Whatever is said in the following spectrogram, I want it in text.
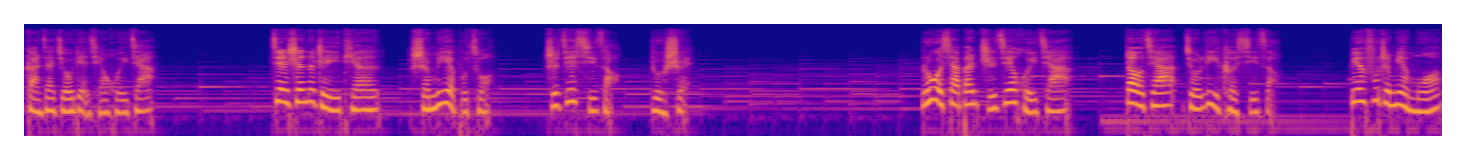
赶在九点前回家。健身的这一天什么也不做，直接洗澡入睡。如果下班直接回家，到家就立刻洗澡，边敷着面膜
